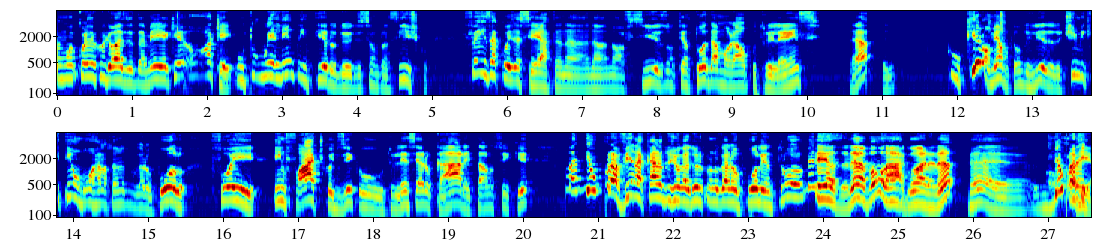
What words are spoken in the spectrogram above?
uma coisa curiosa também é que, ok, o, o elenco inteiro de, de, São Francisco fez a coisa certa na, na, na off-season, tentou dar moral pro Trilense, né? O Kiro mesmo, que é um dos líderes do time, que tem um bom relacionamento com o Garopolo, foi enfático a dizer que o Trilense era o cara e tal, não sei o quê. Mas deu pra ver na cara do jogador quando o Garopolo entrou, beleza, né? Vamos lá agora, né? É, deu pra ver,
